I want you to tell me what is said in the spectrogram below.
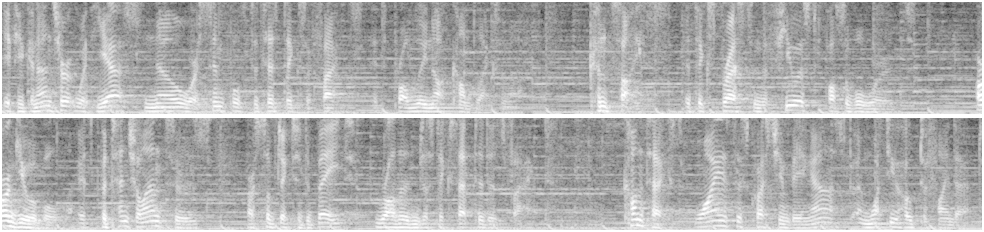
if you can answer it with yes, no, or simple statistics or facts, it's probably not complex enough. Concise, it's expressed in the fewest possible words. Arguable, its potential answers are subject to debate rather than just accepted as fact. Context, why is this question being asked and what do you hope to find out?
